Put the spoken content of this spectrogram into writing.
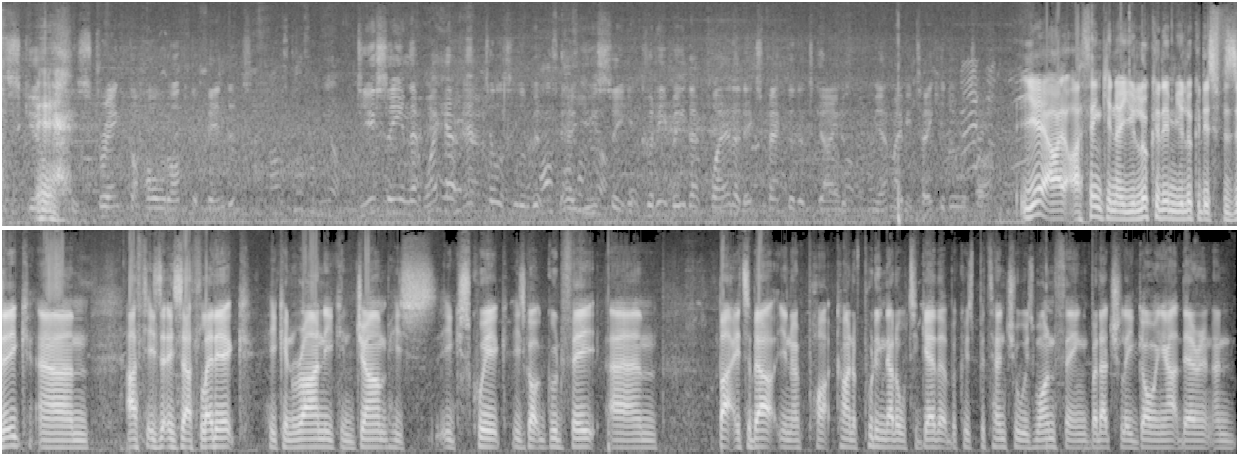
his skills, Yeah. his strength to hold off defenders. Do you see him that way? How, how, tell us a little bit how you see him. Could he be that player, that X factor that's going to you know, maybe take you to a title? Yeah, I, I think you know you look at him, you look at his physique. Um, he's, he's athletic. He can run. He can jump. He's he's quick. He's got good feet. Um, but it's about you know kind of putting that all together because potential is one thing, but actually going out there and, and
